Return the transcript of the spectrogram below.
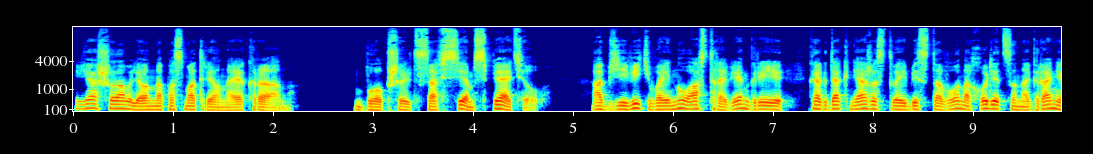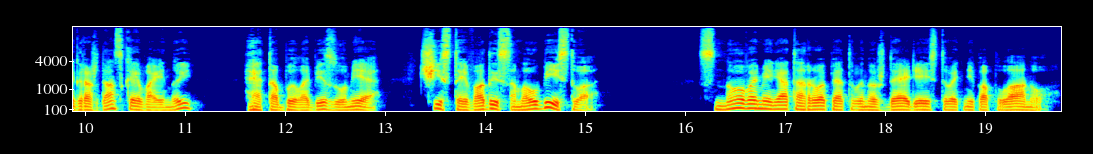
Я ошеломленно посмотрел на экран. Бобшильд совсем спятил. Объявить войну Австро-Венгрии, когда княжество и без того находится на грани гражданской войны? Это было безумие чистой воды самоубийство. Снова меня торопят, вынуждая действовать не по плану.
